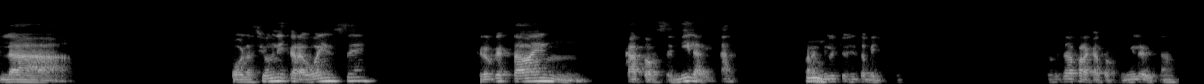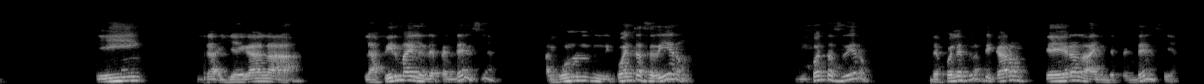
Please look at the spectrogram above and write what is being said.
la población nicaragüense creo que estaba en 14 mil habitantes para 1821. Mm. Creo que estaba para 14 mil habitantes. Y llega la, la firma y la independencia. Algunos ni cuenta se dieron. Ni cuenta se dieron. Después les platicaron qué era la independencia.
